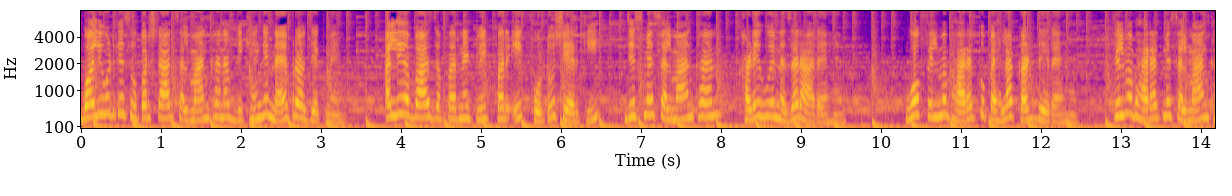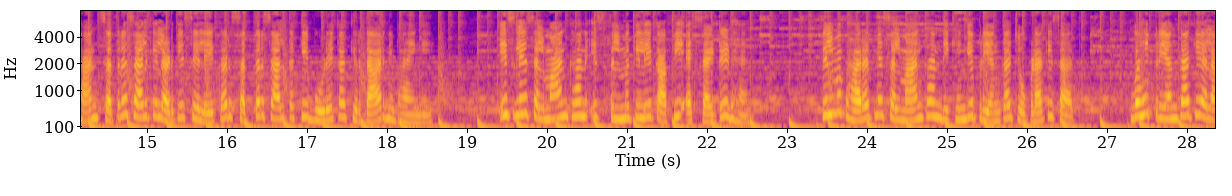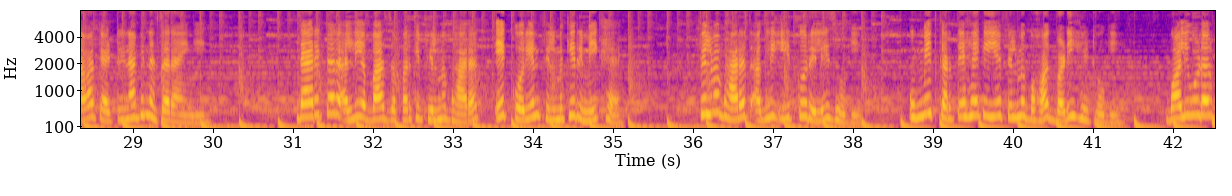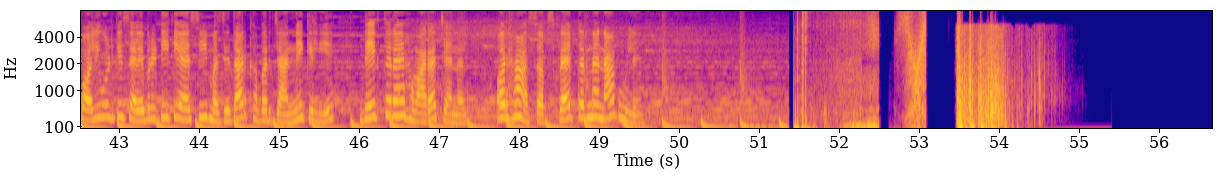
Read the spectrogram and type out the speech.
बॉलीवुड के सुपरस्टार सलमान खान अब दिखेंगे नए प्रोजेक्ट में। अली अब्बास ज़फ़र ने ट्वीट पर एक फ़ोटो शेयर की, जिसमें सलमान खान खड़े हुए नज़र आ रहे हैं। वो फ़िल्म भारत को पहला कट दे रहे हैं। फ़िल्म भारत में सलमान खान 17 साल के लड़के से लेकर 70 साल तक के बूढ़े का किरदार निभाएँगे। इसलिए सलमान खान इस फ़िल्म के लिए काफ़ी एक्साइटेड हैं। फ़िल्म भारत में सलमान खान दिखेंगे प्रियंका चोपड़ा के साथ। वहीं प्रियंका के अलावा कैटरीना भी नज़र आएँगी। डायरेक्टर अली अब्बास ज़फ़र की फ़िल्म भारत, एक कोरियन फ़िल्म की रिमेक है। फ़िल्म भारत अगली ईद को रिलीज़ होगी। उम्मीद करते हैं कि ये फ़िल्म बहुत बड़ी हिट होगी। बॉलीवुड और बॉलीवुड की सेलिब्रिटी की ऐसी मज़ेदार खबर जानने के लिए देखते रहें हमारा चैनल। और हाँ सब्सक्राइब करना ना भूलें।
